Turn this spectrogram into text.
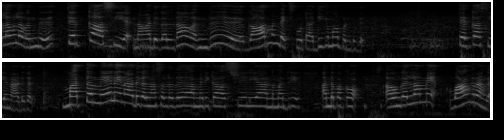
அளவில் வந்து தெற்காசிய நாடுகள் தான் வந்து கார்மெண்ட் எக்ஸ்போர்ட் அதிகமாக பண்ணுது. தெற்காசிய நாடுகள். மற்ற மேலை நாடுகள் நான் சொல்கிறது அமெரிக்கா ஆஸ்திரேலியா அந்த மாதிரி அந்த பக்கம். அவங்க எல்லாமே வாங்குறாங்க.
